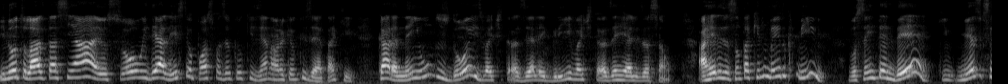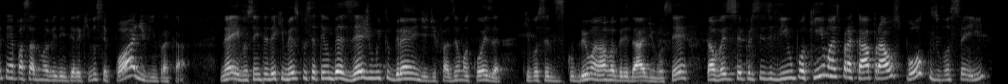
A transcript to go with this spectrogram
E no outro lado tá assim, ah, eu sou idealista, eu posso fazer o que eu quiser na hora que eu quiser, tá aqui. Cara, nenhum dos dois vai te trazer alegria e vai te trazer realização. A realização tá aqui no meio do caminho. Você entender que mesmo que você tenha passado uma vida inteira aqui, você pode vir para cá né? E você entender que mesmo que você tenha um desejo muito grande de fazer uma coisa que você descobriu uma nova habilidade em você, talvez você precise vir um pouquinho mais para cá para aos poucos você ir,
